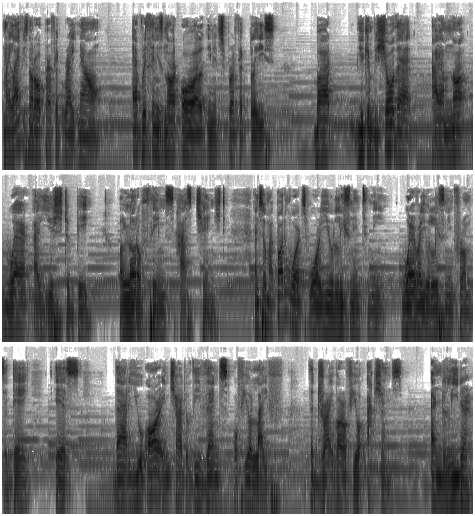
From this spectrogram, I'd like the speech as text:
my life is not all perfect right now. Everything is not all in its perfect place. But you can be sure that I am not where I used to be. A lot of things has changed. And so, my parting words for you listening to me, wherever you're listening from today, is that you are in charge of the events of your life, the driver of your actions, and the leader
